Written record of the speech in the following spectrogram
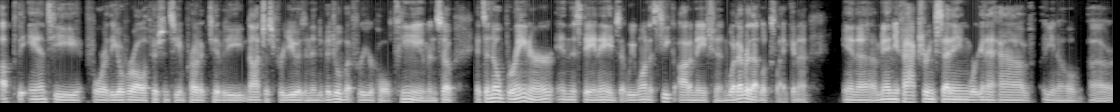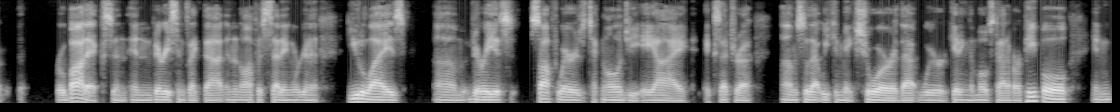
up the ante for the overall efficiency and productivity, not just for you as an individual, but for your whole team. And so it's a no brainer in this day and age that we want to seek automation, whatever that looks like in a, in a manufacturing setting, we're going to have, you know, uh, robotics and, and various things like that. In an office setting, we're going to utilize um, various softwares, technology, AI, etc um, so that we can make sure that we're getting the most out of our people and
